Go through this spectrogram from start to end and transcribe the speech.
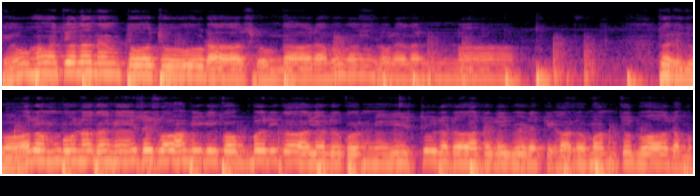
సింహాచలమెంతో చూడ శృంగారము గన్నులగన్నా తొలి గణేశ స్వామికి కొబ్బరికాయలు కొన్ని ఇస్తురట. అతడి విడచి హనుమంతు ద్వారము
